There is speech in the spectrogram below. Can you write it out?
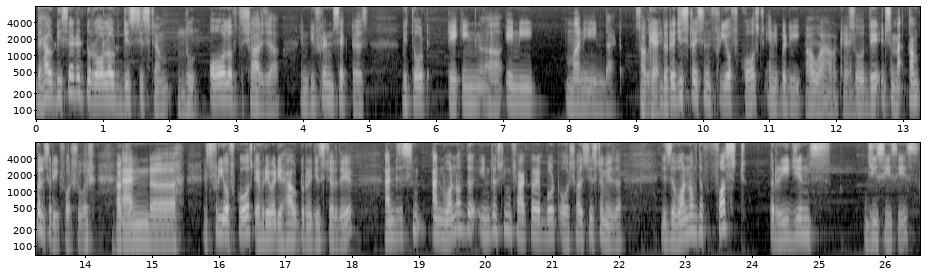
they have decided to roll out this system mm. to all of the sharjah in different sectors without taking uh, any money in that. So Okay. the registration free of cost. Anybody. Oh wow. Okay. So they, it's ma- compulsory for sure, okay. and uh, it's free of cost. Everybody have to register there, and this and one of the interesting factor about OSHA system is uh, this is one of the first regions GCCs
